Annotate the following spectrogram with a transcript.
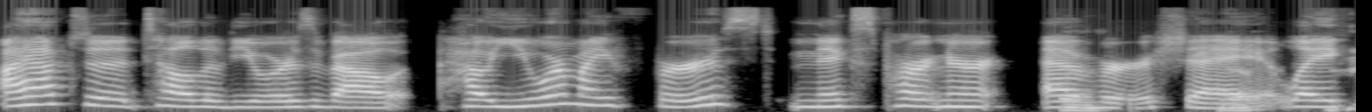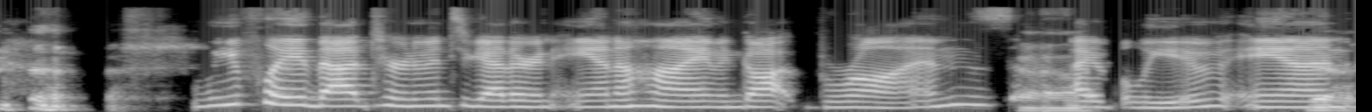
I have to tell the viewers about how you were my first mixed partner ever, Shea. Like we played that tournament together in Anaheim and got bronze, Yeah. I believe. And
